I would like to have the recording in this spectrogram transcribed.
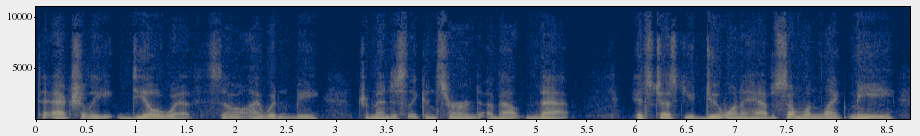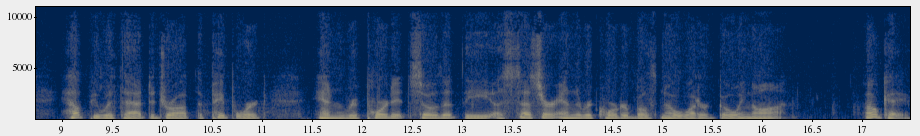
to actually deal with. So I wouldn't be tremendously concerned about that. It's just you do want to have someone like me help you with that to draw up the paperwork and report it so that the assessor and the recorder both know what are going on. Okay,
